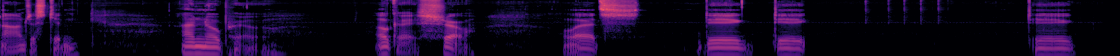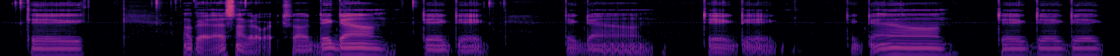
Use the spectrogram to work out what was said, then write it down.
Nah, I'm just kidding. I'm no pro. Okay, so let's dig dig, dig, dig. Okay, that's not gonna work. So dig down, dig, dig, dig down, dig, dig, dig down, dig, dig, dig.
